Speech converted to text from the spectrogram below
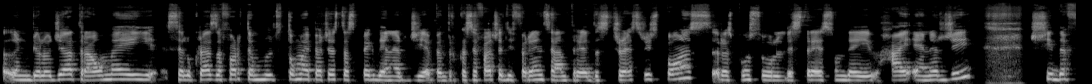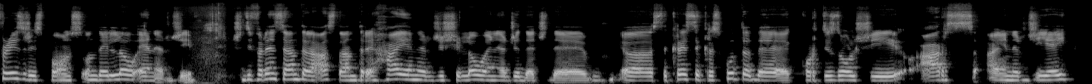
În biologia traumei se lucrează foarte mult tocmai pe acest aspect de energie, pentru că se face diferența între the stress response, răspunsul de stres unde e high energy, și the freeze response, unde e low energy. Și diferența între asta, între high energy și low energy, deci de uh, secreție crescută de cortizol și ars a energiei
